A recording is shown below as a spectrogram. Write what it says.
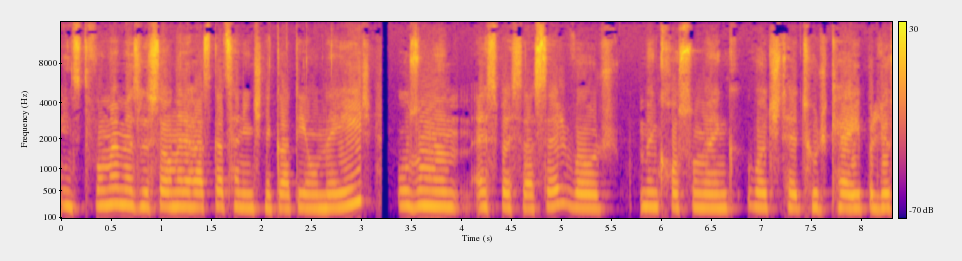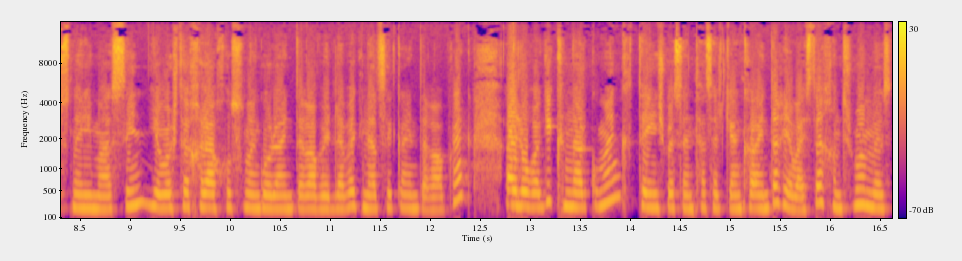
Ինձ թվում է մեզ լսողները հասկացան ինչ նկատի ունեիր։ Ուզում եմ այսպես ասել, որ մենք խոսում ենք ոչ թե Թուրքիայի պլյուսների մասին եւ ոչ թե խրախուսում ենք որ այնտեղ ավելի լավ է գնացեք այնտեղ ապրենք, այլ ուղղակի քննարկում ենք թե ինչպես է ընթացել կյանքը այնտեղ եւ այստեղ խնդրում եմ մեզ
